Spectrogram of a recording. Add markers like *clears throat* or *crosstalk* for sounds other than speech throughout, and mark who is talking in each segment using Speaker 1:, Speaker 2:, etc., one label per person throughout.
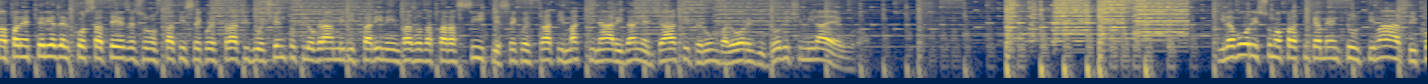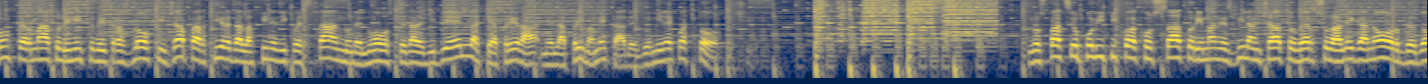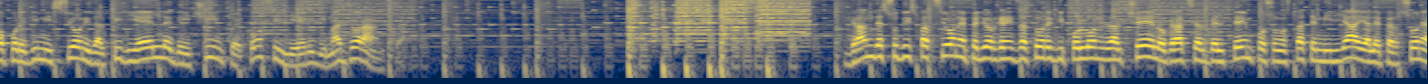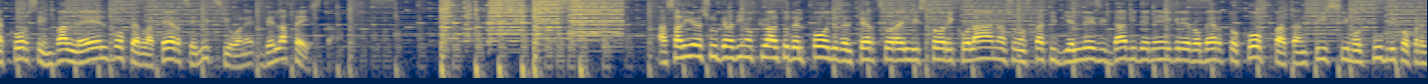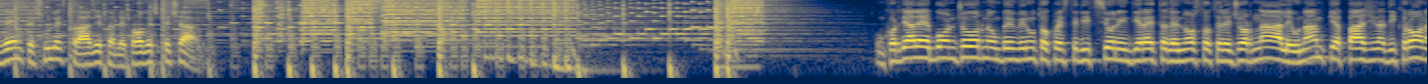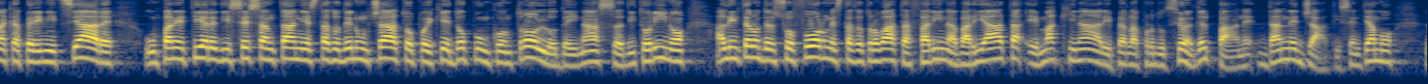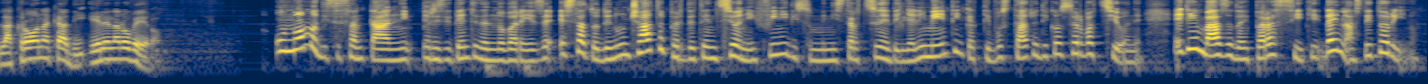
Speaker 1: una panetteria del Cossatese sono stati sequestrati 200 kg di farina invasa da parassiti e sequestrati macchinari danneggiati per un valore di 12.000 euro. I lavori sono praticamente ultimati, confermato l'inizio dei traslochi già a partire dalla fine di quest'anno nel nuovo ospedale di Biella che aprirà nella prima metà del 2014. Lo spazio politico a Cossato rimane sbilanciato verso la Lega Nord dopo le dimissioni dal PDL dei cinque consiglieri di maggioranza. Grande soddisfazione per gli organizzatori di Pollone dal Cielo, grazie al bel tempo sono state migliaia le persone accorse in Valle Elvo per la terza edizione della festa. A salire sul gradino più alto del podio del terzo rally storico Lana sono stati i biellesi Davide Negri e Roberto Coppa, tantissimo il pubblico presente sulle strade per le prove speciali. Cordiale buongiorno e un benvenuto a questa edizione in diretta del nostro telegiornale, un'ampia pagina di cronaca per iniziare. Un panettiere di 60 anni è stato denunciato poiché dopo un controllo dei NAS di Torino all'interno del suo forno è stata trovata farina variata e macchinari per la produzione del pane danneggiati. Sentiamo la cronaca di Elena Rovero.
Speaker 2: Un uomo di 60 anni, residente nel Novarese, è stato denunciato per detenzione ai fini di somministrazione degli alimenti in cattivo stato di conservazione ed invaso dai parassiti dai NAS di Torino.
